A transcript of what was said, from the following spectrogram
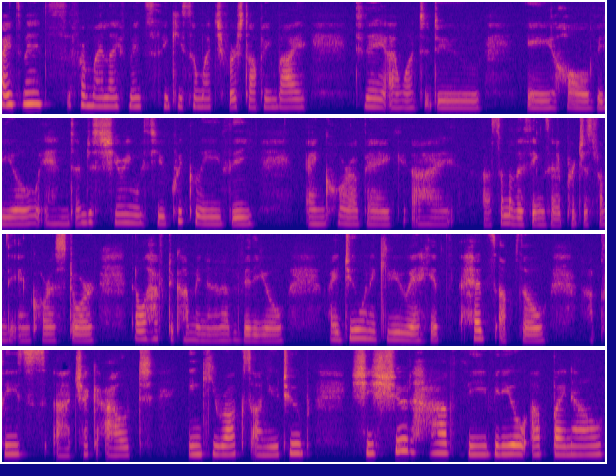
Hi mates from my life mates, thank you so much for stopping by. Today I want to do a haul video and I'm just sharing with you quickly the Ancora bag. I, uh, some of the things that I purchased from the Ancora store that will have to come in another video. I do want to give you a heads up though. Uh, please uh, check out Inky Rocks on YouTube. She should have the video up by now.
